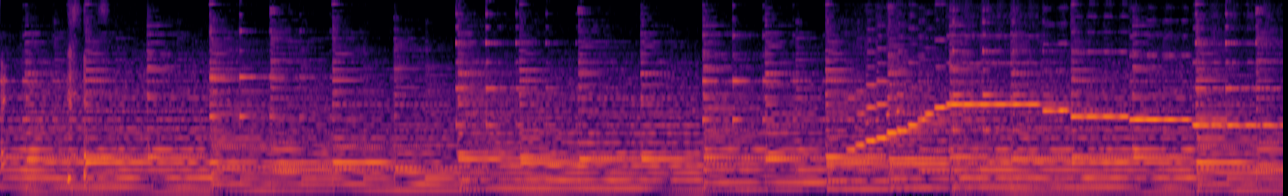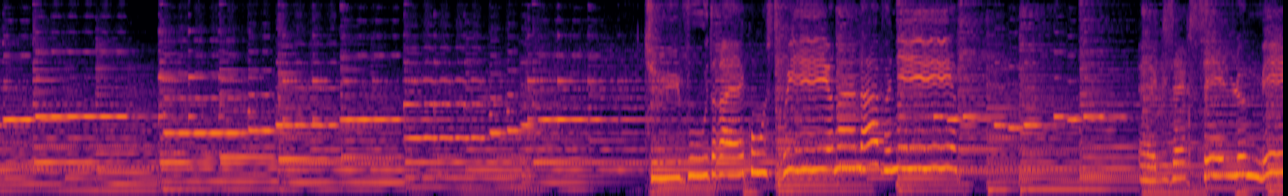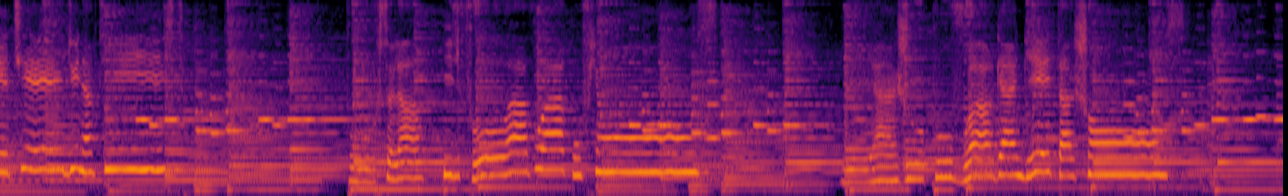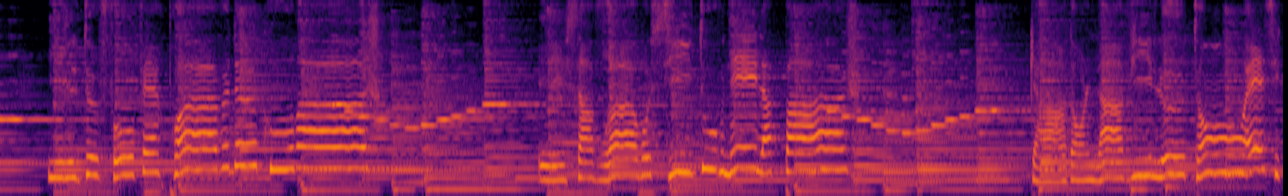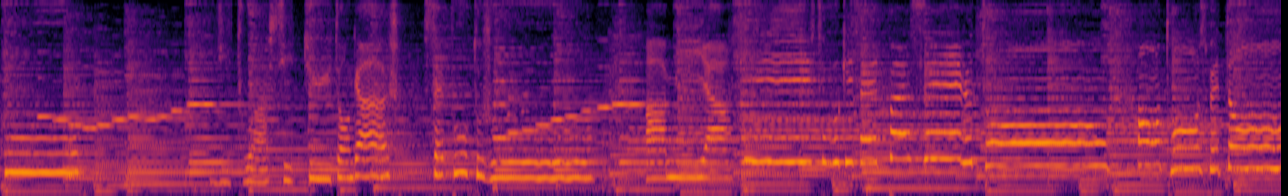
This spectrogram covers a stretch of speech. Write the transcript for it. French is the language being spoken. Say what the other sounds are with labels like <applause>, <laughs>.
Tu voudrais construire un avenir, exercer le métier d'une artiste. Pour cela, il faut avoir confiance et un jour pouvoir gagner ta chance. Il te faut faire preuve de courage et savoir aussi tourner la page. Car dans la vie le temps est si court. Dis-toi si tu t'engages, c'est pour toujours. Amis artistes, vous qui faites passer le temps en transmettant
